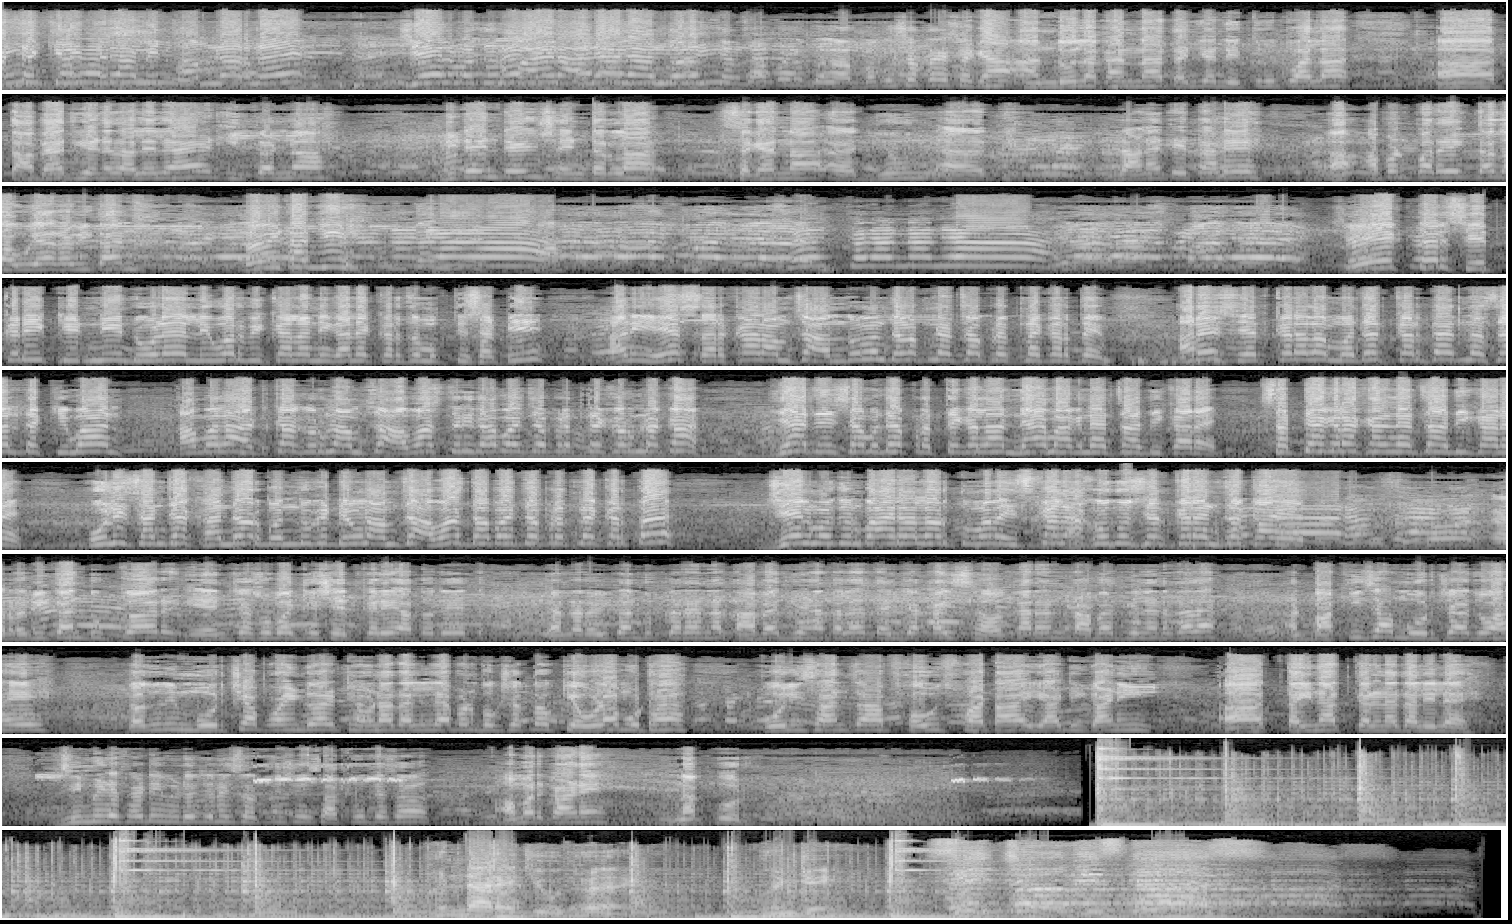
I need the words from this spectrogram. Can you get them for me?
अटक केली तरी आम्ही थांबणार नाही. जेलमधून बाहेर आले आले आंदोलन करणार. आपण बघू शकताय सगळ्या आंदोलकांना त्यांच्या नेतृत्वाला ताब्यात घेण्यात आलेलं आहे. आणि इकडनं डिटेन्शन सेंटरला सगळ्यांना घेऊन जाण्यात येत आहे. आपण परत एकदा जाऊया रविकांत. रविकांतजी एक तर शेतकरी किडनी डोळे लिव्हर विकायला निघाले कर्जमुक्तीसाठी. आणि हे सरकार आमचं आंदोलन दडपण्याचा प्रयत्न करते अरे शेतकऱ्याला मदत करता येत नसेल तर किमान आम्हाला अटका करून आमचा आवाज तरी दाबायचा प्रयत्न करू नका. या देशामध्ये प्रत्येकाला न्याय मागण्याचा अधिकार आहे सत्याग्रह करण्याचा अधिकार आहे. पोलिसांच्या खांद्यावर बंदुकी ठेवून आमचा आवाज दाबायचा प्रयत्न जेलमधून बाहेर आल्यावर तुम्हाला हिसका दाखवतो शेतकऱ्यांचा काय आहे. रविकांत तुपकर यांच्यासोबत जे शेतकरी राहत होते त्यांना रविकांत तुपकर यांना ताब्यात घेण्यात आलं त्यांच्या काही सहकाऱ्यांना ताब्यात घेण्यात आलं आणि बाकीचा मोर्चा जो आहे तो अजूनही मोर्चा पॉईंटवर ठेवण्यात आलेला आपण बघू शकतो केवढा मोठा पोलिसांचा फौज फाटा या ठिकाणी तैनात करण्यात आलेला आहे. झी मीडियासाठी व्हिडिओ जर्नलिस्ट रत्नश्री सातपुतेसह अमर काणे नागपूर. भंडाऱ्याची उधळण. Henry.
